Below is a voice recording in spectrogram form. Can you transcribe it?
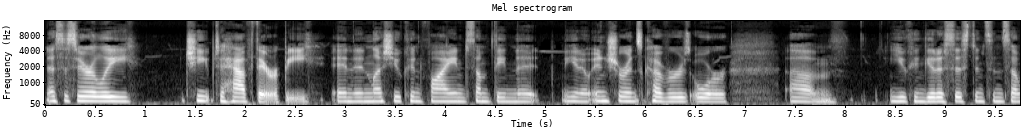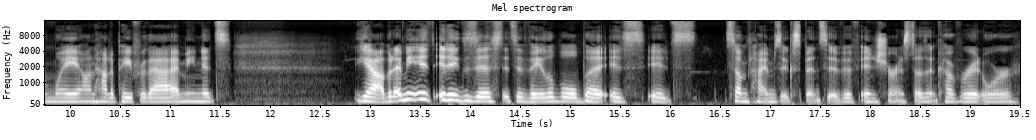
necessarily cheap to have therapy, and unless you can find something that you know insurance covers or um, you can get assistance in some way on how to pay for that. I mean, it's yeah, but I mean it it exists, it's available, but it's it's sometimes expensive if insurance doesn't cover it or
